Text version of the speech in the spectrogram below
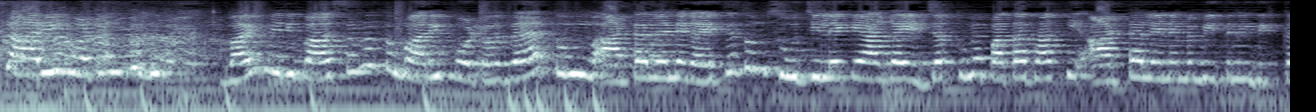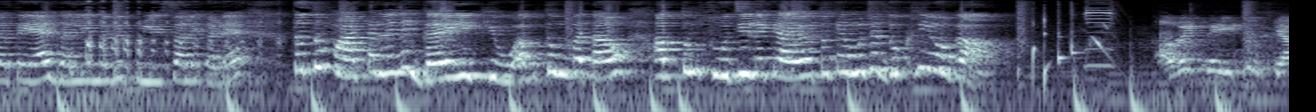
सारी फ़ोटोज़ भाई मेरी बात सुनो तुम्हारी फ़ोटोज़ है। तुम आटा लेने गए थे तुम सूजी लेके आ गए। जब तुम्हें पता था कि आटा लेने में भी इतनी दिक्कतें है गली में भी पुलिस वाले खड़े हैं तो तुम आटा लेने गए ही क्यों? अब तुम बताओ अब तुम सूची लेके आए हो तो क्या मुझे दुख नहीं होगा? अबे नहीं तो क्या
